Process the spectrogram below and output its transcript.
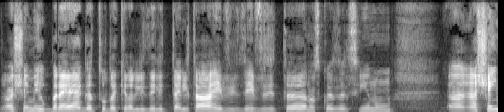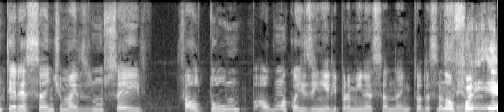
Eu achei meio brega tudo aquilo ali dele. tá- Ele tá revi- revisitando as coisas assim. Eu não. Eu achei interessante, mas não sei. Faltou um- alguma coisinha ali pra mim nessa, em toda essa Não cena. foi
